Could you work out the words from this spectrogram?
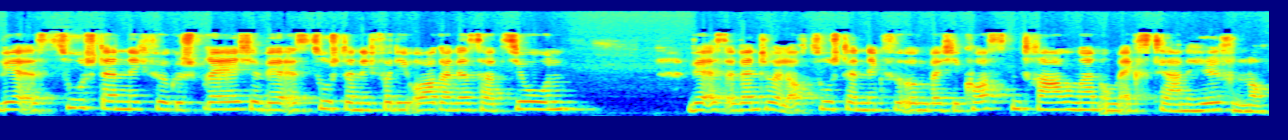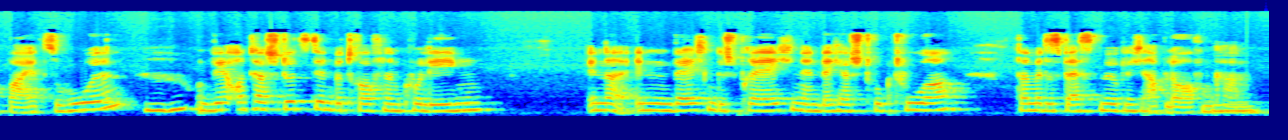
wer ist zuständig für Gespräche, wer ist zuständig für die Organisation, wer ist eventuell auch zuständig für irgendwelche Kostentragungen, um externe Hilfen noch beizuholen mhm. und wer unterstützt den betroffenen Kollegen in, in welchen Gesprächen, in welcher Struktur damit es bestmöglich ablaufen kann. Mhm.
